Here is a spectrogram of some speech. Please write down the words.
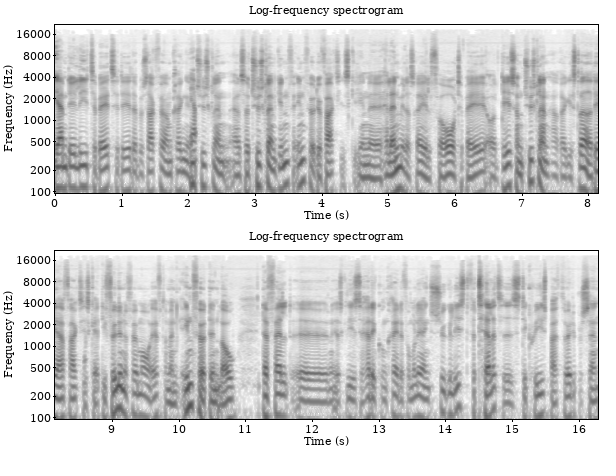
Jamen, det er lige tilbage til det, der blev sagt før omkring øh, ja. Tyskland. Altså, Tyskland indførte jo faktisk en uh, halvanden meters regel for år tilbage, og det, som Tyskland har registreret, det er faktisk, at de følgende fem år efter man indførte den lov, der faldt, uh, jeg skal lige have det konkrete formulering, cyklist fatalities decreased by 30%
